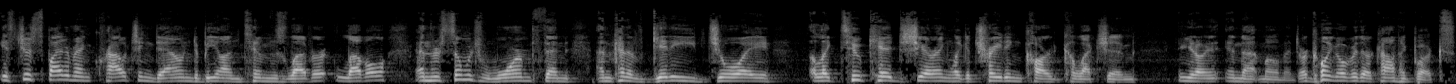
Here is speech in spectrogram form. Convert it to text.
it's just Spider Man crouching down to be on Tim's lever, level. And there's so much warmth and, and kind of giddy joy, like two kids sharing like a trading card collection you know, in, in that moment, or going over their comic books.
